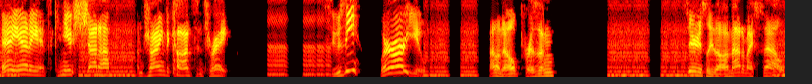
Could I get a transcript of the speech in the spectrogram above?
Hey, idiots, can you shut up? I'm trying to concentrate. Susie? Where are you? I don't know, prison? Seriously, though, I'm out of my cell.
